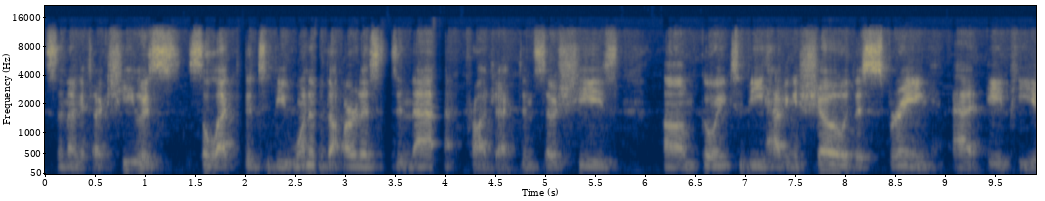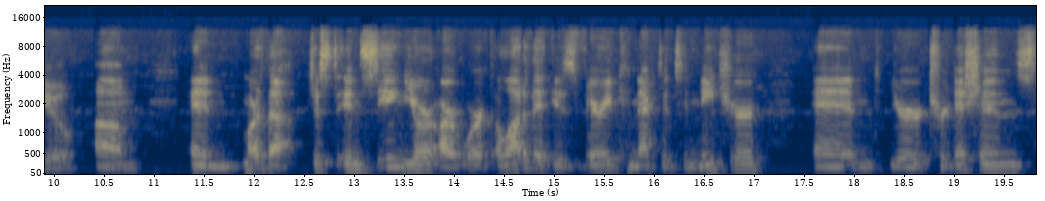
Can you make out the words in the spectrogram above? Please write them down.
Senungetuk, she was selected to be one of the artists in that project. And so she's um, going to be having a show this spring at APU. Um, and Martha, just in seeing your artwork, a lot of it is very connected to nature and your traditions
